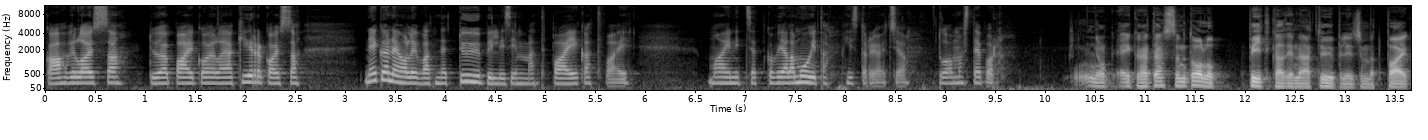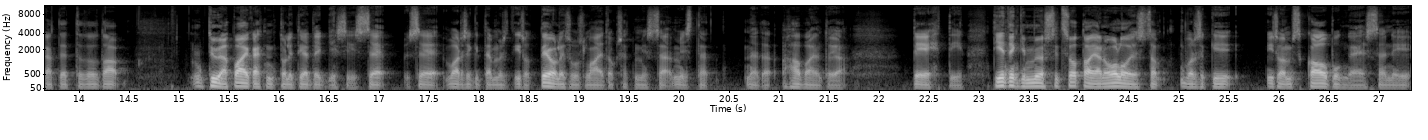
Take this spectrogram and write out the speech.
kahviloissa, työpaikoilla ja kirkoissa – Nekö ne olivat ne tyypillisimmät paikat vai mainitsetko vielä muita historioitsijoita, Tuomas Tepor? No eiköhän tässä nyt ollut pitkälti nämä tyypillisimmät paikat, että tota, työpaikat nyt oli tietenkin siis se, se varsinkin tämmöiset isot teollisuuslaitokset, missä, mistä näitä havaintoja tehtiin. Tietenkin myös sitten sotajan oloissa, varsinkin isoimmissa kaupungeissa, niin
